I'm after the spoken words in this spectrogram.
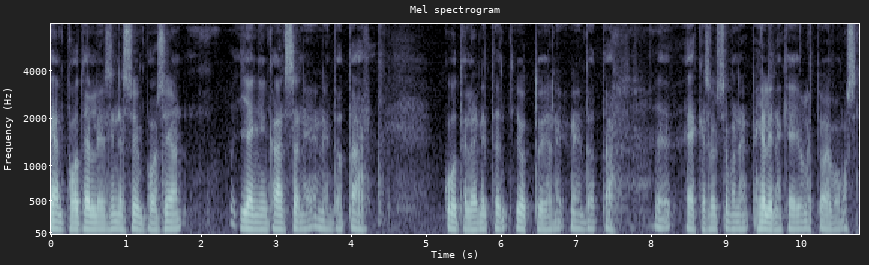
Camp Hotelliin sinne symposion jengin kanssa, niin, niin tota, kuuntelee niiden juttuja, niin, niin tota, ehkä se olisi semmoinen Helinä Keijulle toivomassa.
